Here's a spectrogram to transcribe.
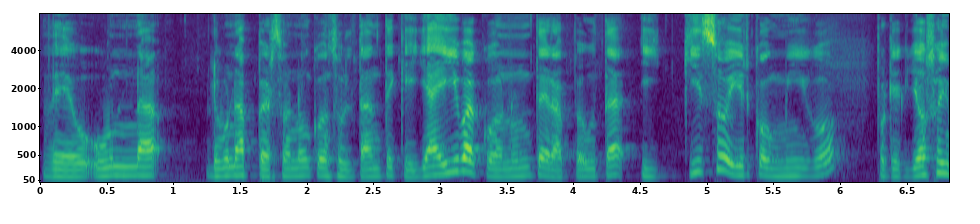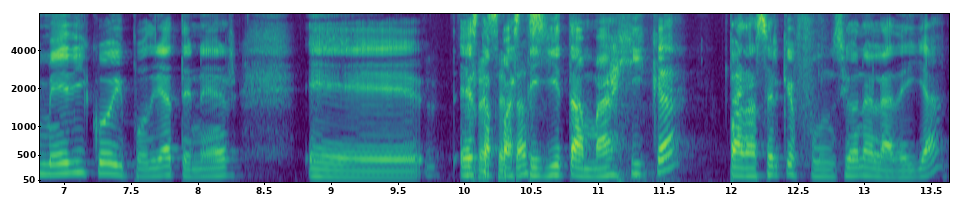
de una de una persona, un consultante que ya iba con un terapeuta y quiso ir conmigo porque yo soy médico y podría tener eh, esta ¿Recetas? pastillita mágica para hacer que funcione la de ella,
